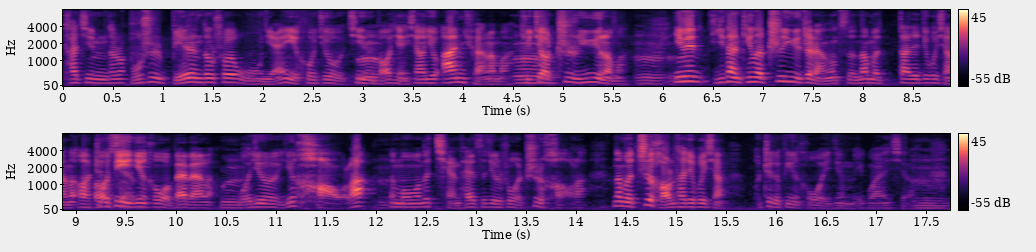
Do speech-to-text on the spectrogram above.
他进，他说不是，别人都说五年以后就进入保险箱就安全了吗？就叫治愈了吗？嗯，因为一旦听到治愈这两个字，那么大家就会想到，哦，这个病已经和我拜拜了，我就已经好了。那么我的潜台词就是说我治好了。那么治好了，他就会想，这个病和我已经没关系了。嗯，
